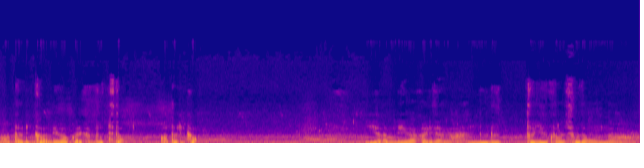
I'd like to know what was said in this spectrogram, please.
当たりか、根がかりか、どっちだ？当たりか。いや、根がかりだな。ぬるっという感触だもんな。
